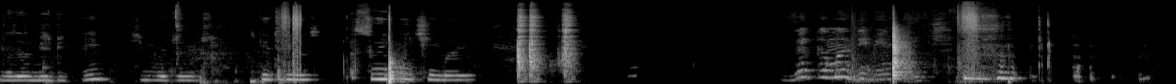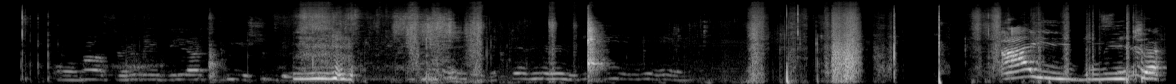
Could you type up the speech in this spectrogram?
Nasıl bir bitti? Şimdi götürüyoruz. Götürüyoruz. Suyunu içeyim bari. Zıkkımın dibine iç. Oha sarı bez değil artık bu yeşil bez. Ay bunu içer.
